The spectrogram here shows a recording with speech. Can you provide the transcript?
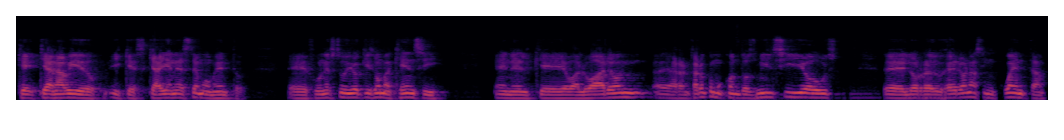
que, han habido y que, que hay en este momento. fue un estudio que hizo McKinsey en el que evaluaron, eh, arrancaron como con 2.000 CEOs, eh, lo redujeron a 50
